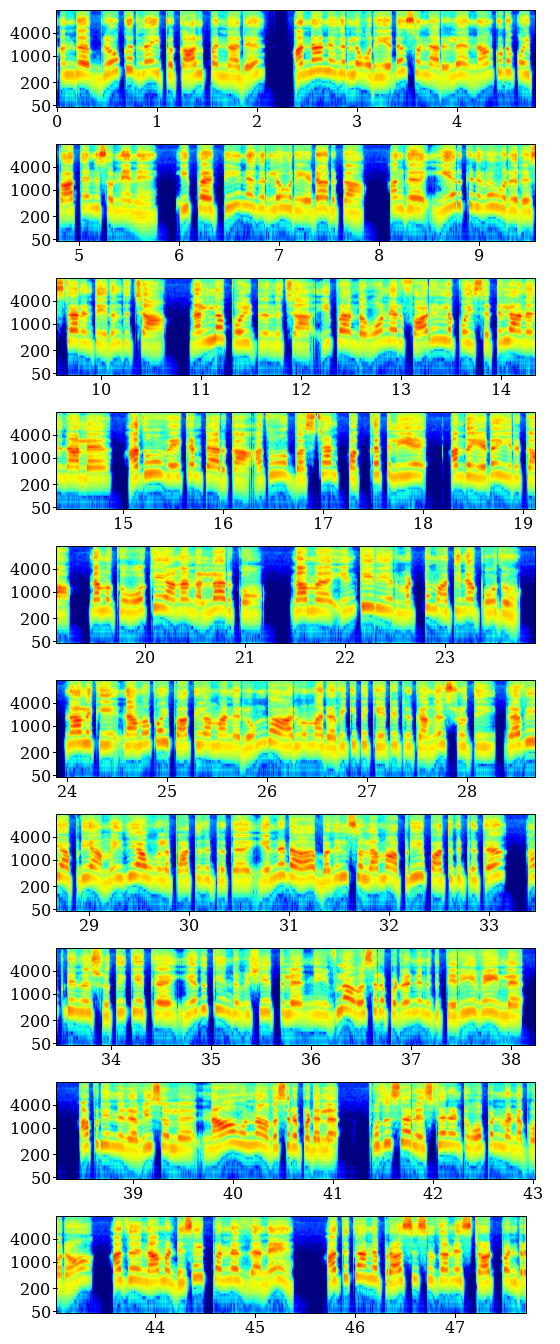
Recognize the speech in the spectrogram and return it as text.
அந்த புரோக்கர் தான் இப்ப கால் பண்ணாரு. அண்ணா நகர்ல ஒரு இடம் சொன்னாருல நான் கூட போய் பார்த்தேன்னு சொன்னேனே. இப்ப டி நகர்ல ஒரு இடம் இருக்கா? அங்க ஏற்கனவே ஒரு ரெஸ்டாரண்ட் இருந்துச்சா? நல்லா போயிட்டு இருந்துச்சா? இப்ப அந்த ஓனர் ஃபாரின்ல போய் செட்டில் ஆனதுனால அதுவும் வேக்கண்டா இருக்கா? அதுவும் பஸ் ஸ்டாண்ட் பக்கத்திலேயே அந்த இடம் இருக்கா? நமக்கு ஓகே ஆனா நல்லா இருக்கும். நாம இன்டீரியர் மட்டும் மாத்தினா போதும். நாளைக்கு நாம போய் பார்க்கலாமான்னு ரொம்ப ஆர்வமா ரவி கிட்ட கேட்டுட்டு இருக்காங்க ஸ்ருதி. ரவி அப்படியே அமைதியா அவங்கள பாத்துக்கிட்டு இருக்க என்னடா பதில் சொல்லாம அப்படியே பாத்துக்கிட்டு இருக்க அப்படின்னு ஸ்ருதி கேட்க எதுக்கு இந்த விஷயத்துல நீ இவ்ளோ அவசரப்படுறன்னு எனக்கு தெரியவே இல்ல. அப்படின்னு ரவி சொல்ல நான் ஒன்னும் அவசரப்படல. புதுசா ரெஸ்டாரண்ட் ஓபன் பண்ண போறோம். அது நாம டிசைட் பண்ணது தானே? அதுக்கான ப்ராசஸ் தானே ஸ்டார்ட் பண்ற?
